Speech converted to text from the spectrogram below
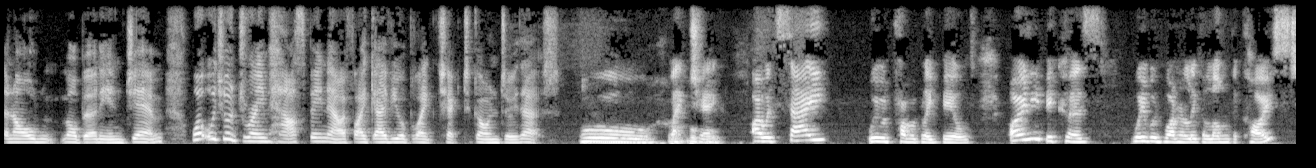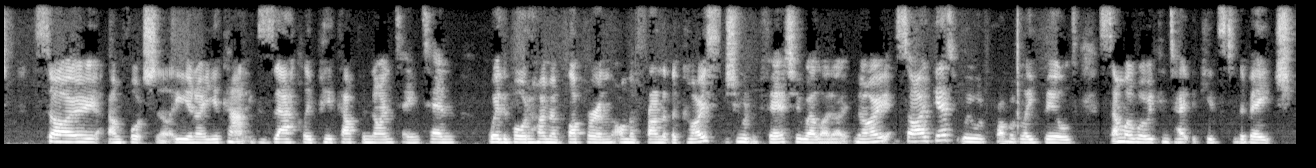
an old Melburnian gem. What would your dream house be now if I gave you a blank check to go and do that? Oh, blank check. I would say we would probably build only because we would want to live along the coast. So unfortunately, you know, you can't exactly pick up a 1910 weatherboard home and plopper and on the front of the coast. She wouldn't fare too well, I don't know. So I guess we would probably build somewhere where we can take the kids to the beach.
